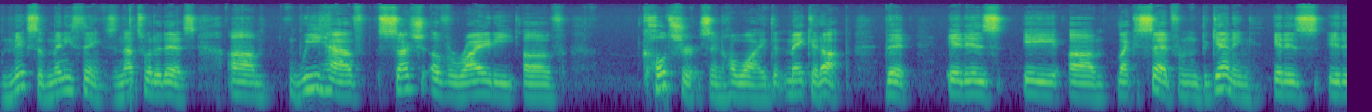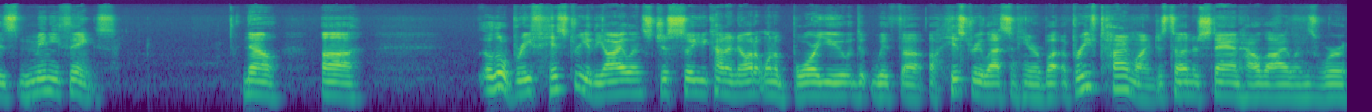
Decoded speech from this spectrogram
mix of many things, and that's what it is. Um, we have such a variety of cultures in Hawaii that make it up that it is a um, like I said from the beginning, it is it is many things. Now, uh, a little brief history of the islands, just so you kind of know. I don't want to bore you with uh, a history lesson here, but a brief timeline just to understand how the islands were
